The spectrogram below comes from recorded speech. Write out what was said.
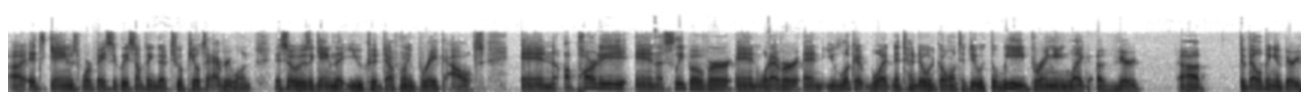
Uh, its games were basically something that to appeal to everyone. So it was a game that you could definitely break out in a party, in a sleepover, in whatever, and you look at what Nintendo would go on to do with the Wii, bringing like a very, uh, developing a very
